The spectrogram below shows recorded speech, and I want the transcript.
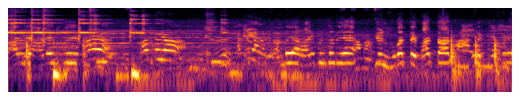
யாருடைய அழைப்பு? தந்தையார் அழைப்புன்னு சொல்றியே. என் முகத்தை பார்த்தால் உனக்கு எப்படி?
